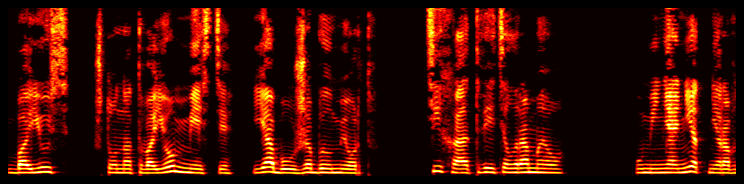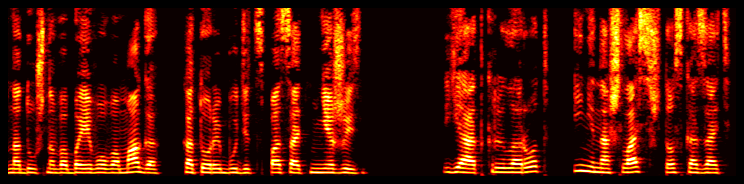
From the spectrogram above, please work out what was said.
Боюсь, что на твоем месте я бы уже был мертв. — тихо ответил Ромео. «У меня нет неравнодушного боевого мага, который будет спасать мне жизнь». Я открыла рот и не нашлась, что сказать.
